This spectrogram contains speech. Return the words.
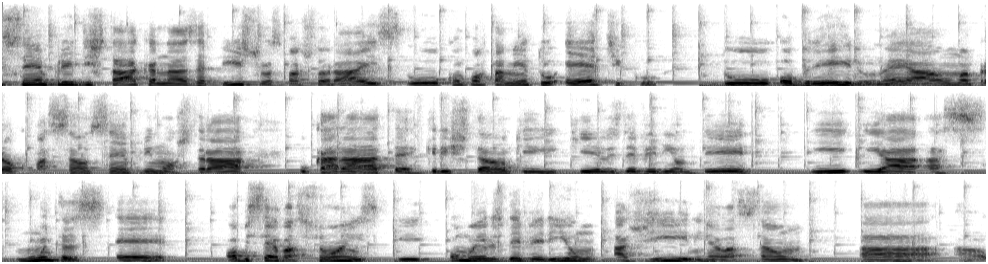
sempre destaca nas epístolas pastorais o comportamento ético do obreiro, né? Há uma preocupação sempre em mostrar o caráter cristão que, que eles deveriam ter e, e muitas é, observações e como eles deveriam agir em relação ao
